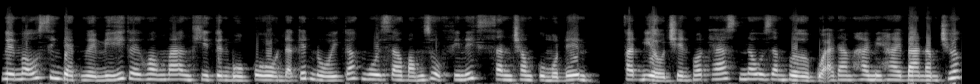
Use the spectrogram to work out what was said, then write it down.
người mẫu xinh đẹp người Mỹ gây hoang mang khi tuyên bố cô đã kết nối các ngôi sao bóng rổ Phoenix Sun trong cùng một đêm. Phát biểu trên podcast No Jumper của Adam 22 3 năm trước,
